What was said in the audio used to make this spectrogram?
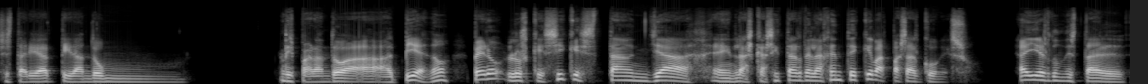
se estaría tirando un disparando al pie, ¿no? Pero los que sí que están ya en las casitas de la gente, ¿qué va a pasar con eso? Ahí es donde está el,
